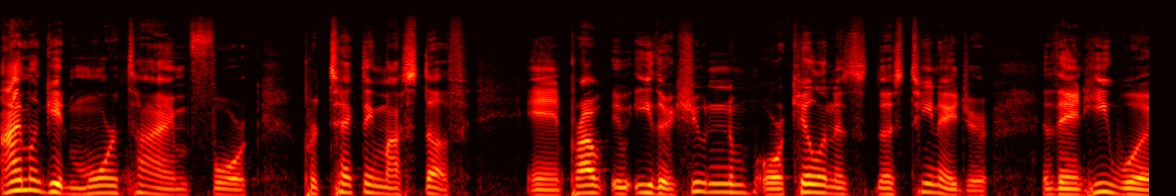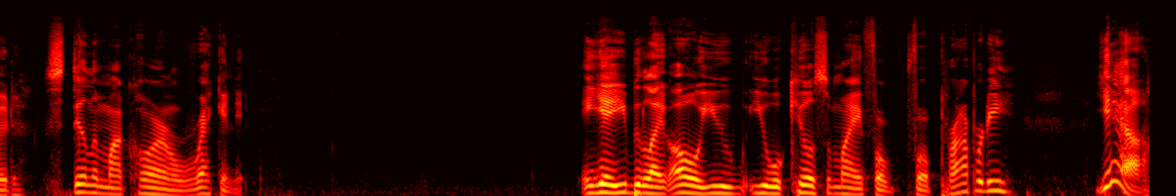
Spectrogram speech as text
I'm gonna get more time for protecting my stuff and probably either shooting them or killing this this teenager than he would stealing my car and wrecking it. And yeah, you'd be like, "Oh, you you will kill somebody for for property?" Yeah,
